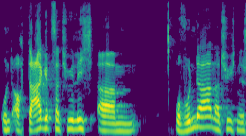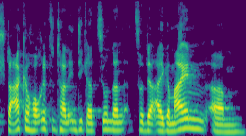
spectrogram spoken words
Und auch da gibt's natürlich, ähm, oh Wunder, natürlich eine starke horizontale Integration dann zu der allgemeinen ähm,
